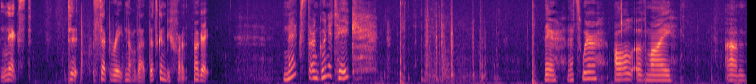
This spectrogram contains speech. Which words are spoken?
next to separate and all that. That's going to be fun. Okay. Next, I'm going to take... There, that's where all of my um,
